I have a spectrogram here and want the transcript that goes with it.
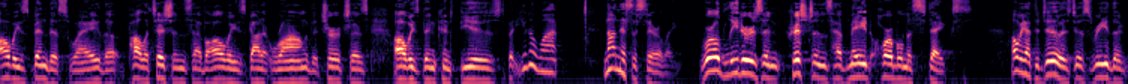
always been this way. The politicians have always got it wrong. The church has always been confused. But you know what? Not necessarily. World leaders and Christians have made horrible mistakes. All we have to do is just read the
